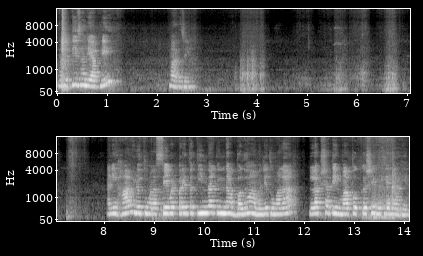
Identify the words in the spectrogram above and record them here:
म्हणजे ती झाली आपली मार्जिन आणि हा व्हिडिओ तुम्हाला शेवटपर्यंत तीनदा तीनदा बघा. म्हणजे तुम्हाला लक्षात येईल माप कसे घेतलेले आहेत.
